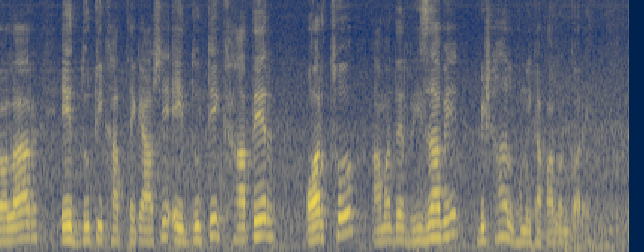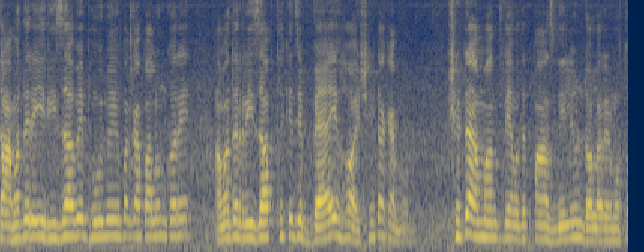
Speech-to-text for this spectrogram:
ডলার এই দুটি খাত থেকে আসে। এই দুটি খাতের অর্থ আমাদের রিজার্ভে বিশাল ভূমিকা পালন করে। তা আমাদের এই রিজার্ভে ভূমিকা পালন করে, আমাদের রিজার্ভ থেকে যে ব্যয় হয় সেটা কেমন? সেটা মান্থলি আমাদের পাঁচ বিলিয়ন ডলারের মতো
